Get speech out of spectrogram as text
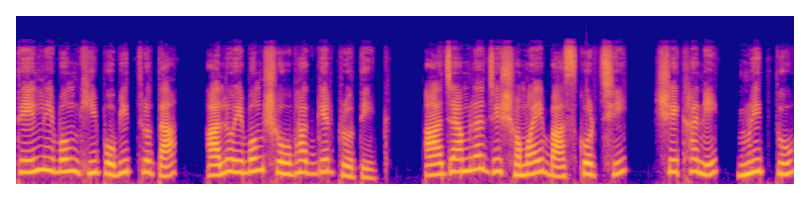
তেল এবং ঘি পবিত্রতা, আলো এবং সৌভাগ্যের প্রতীক। আজ আমরা যে সময়ে বাস করছি, সেখানে মৃত্যু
